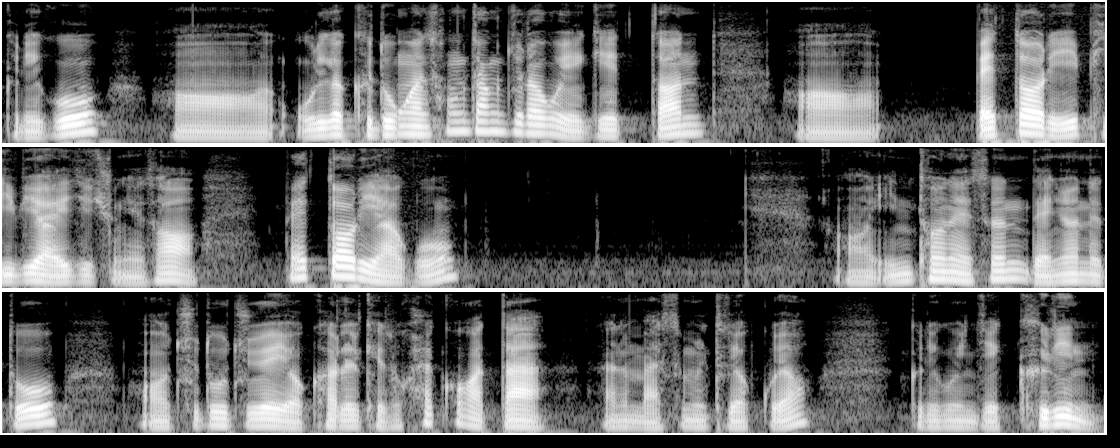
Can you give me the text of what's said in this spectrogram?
그리고 어, 우리가 그동안 성장주라고 얘기했던 어, 배터리 BBIG 중에서 배터리하고 어, 인터넷은 내년에도 어, 주도주의 역할을 계속 할 것 같다 라는 말씀을 드렸고요. 그리고 이제 그린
